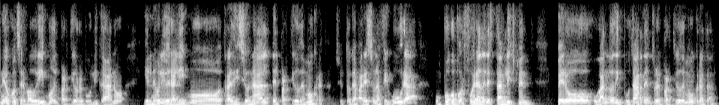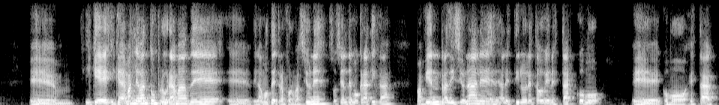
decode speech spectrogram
neoconservadurismo del Partido Republicano y el neoliberalismo tradicional del Partido Demócrata, ¿no es cierto? Que aparece una figura un poco por fuera del establishment, pero jugando a disputar dentro del Partido Demócrata, eh, y, que, y, que, además levanta un programa de, eh, digamos, de transformaciones socialdemocráticas más bien tradicionales, al estilo del Estado de Bienestar, como, eh, como esta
